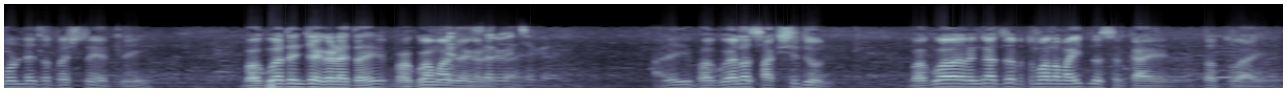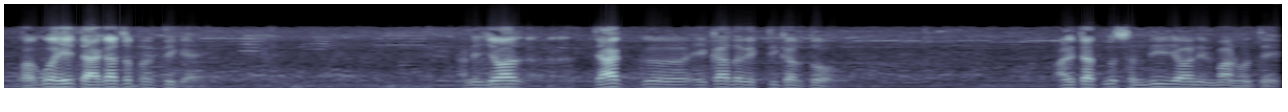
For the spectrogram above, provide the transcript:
मोडण्याचा प्रश्न येत नाही. भगवा त्यांच्या गळ्यात आहे भगवा माझ्या गळ्यात आहे. आणि भगव्याला साक्षी देऊन भगवा रंगाचं तुम्हाला माहीत नसेल काय तत्व आहे. भगवा हे त्यागाचं प्रतीक आहे. आणि जेव्हा त्याग एखादा व्यक्ती करतो आणि त्यातनं संधी जेव्हा निर्माण होते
